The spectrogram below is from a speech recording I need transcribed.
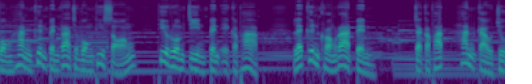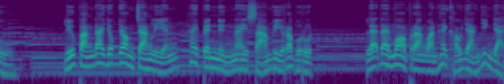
วงศ์ฮั่นขึ้นเป็นราชวงศ์ที่สองที่รวมจีนเป็นเอกภาพ และขึ้นครองราชเป็น จักรพรรดิฮั่นเก่าจู หลิวปังได้ยกย่องจางเหลียงให้เป็นหนึ่งในสามวีรบุรุษ และได้มอบรางวัลให้เขาอย่างยิ่งใหญ่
